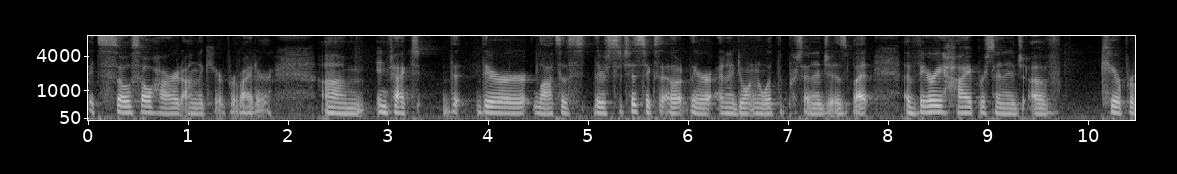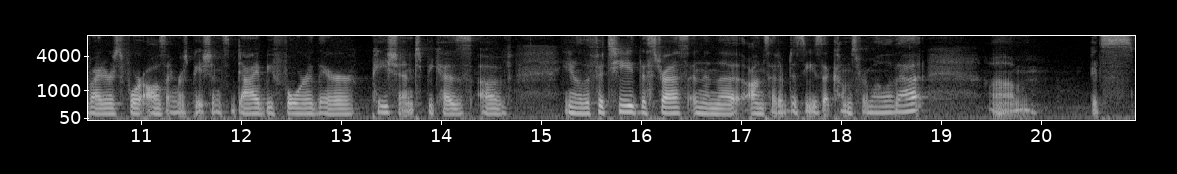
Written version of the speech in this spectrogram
it's so so hard on the care provider. Um, in fact, the, there are lots of there's statistics out there, and I don't know what the percentage is, but a very high percentage of care providers for Alzheimer's patients die before their patient because of you know the fatigue, the stress, and then the onset of disease that comes from all of that. Um, it's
